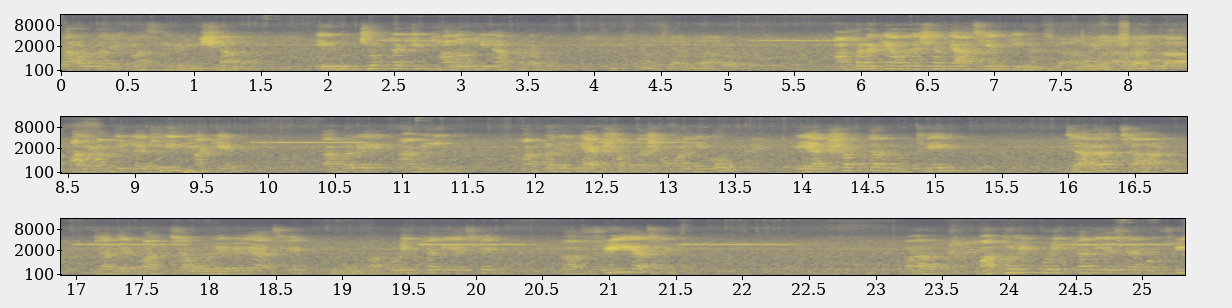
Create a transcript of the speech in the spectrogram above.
তারাও তাদের ক্লাস নেবেন ইনশাআল্লাহ। এই উদ্যোগটা কি ভালো কিনা আপনারা বলুন? আপনারা কি আমাদের সাথে আছেন কিনা? ইনশাআল্লাহ। আলহামদুলিল্লাহ যদি থাকেন তাহলে আমি আপনাদেরকে এক সপ্তাহ সময় দিব। এই এক সপ্তাহের মধ্যে যারা চান যাদের বাচ্চা ও লেভেলে আছে বা পরীক্ষা দিয়েছে বা ফ্রি আছে বা মাধ্যমিক পরীক্ষা দিয়েছে এখন ফ্রি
